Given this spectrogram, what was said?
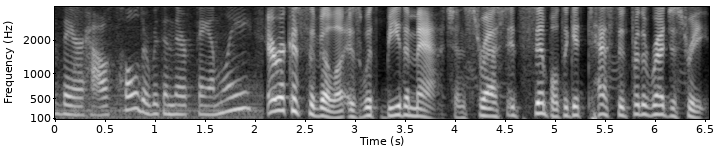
their household or within their family. Erica Sevilla is with Be the Match and stressed it's simple to get tested for the registry.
